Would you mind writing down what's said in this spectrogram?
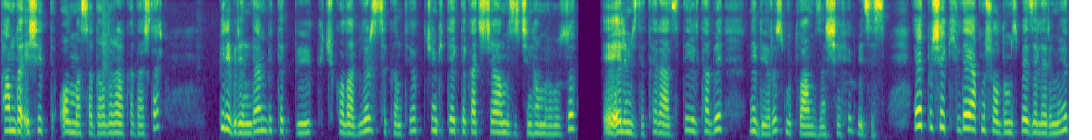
tam da eşit olmasa da olur arkadaşlar. Birbirinden bir tık büyük küçük olabilir sıkıntı yok. Çünkü tek tek açacağımız için hamurumuzu e, elimizde terazi değil tabi ne diyoruz mutfağımızın şefi biziz. Evet bu şekilde yapmış olduğumuz bezelerimi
